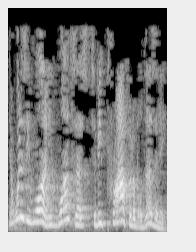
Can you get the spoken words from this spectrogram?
Now, what does he want? He wants us to be profitable, doesn't he?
